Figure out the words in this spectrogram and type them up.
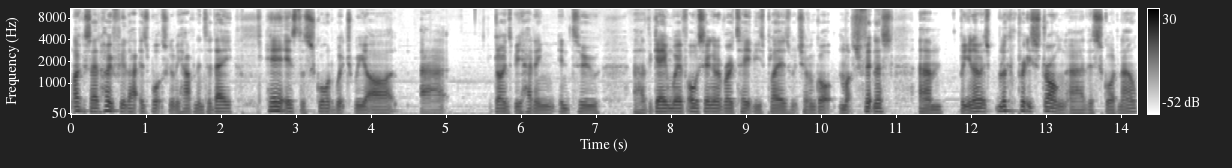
like I said, hopefully that is what's going to be happening today. Here is the squad which we are uh, going to be heading into uh, the game with. Obviously, I'm going to rotate these players which haven't got much fitness. Um, but you know, it's looking pretty strong, uh, this squad now.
